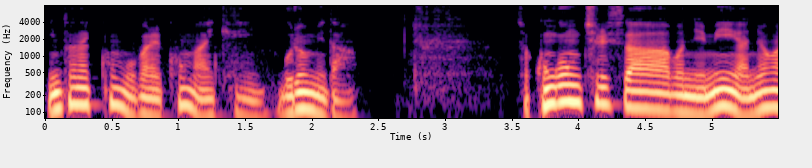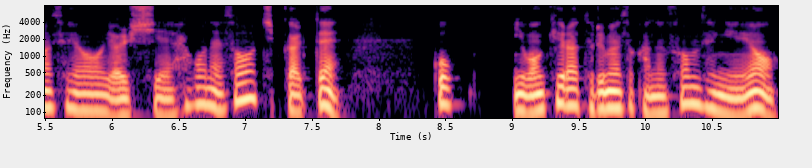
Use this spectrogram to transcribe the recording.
인터넷 콩, 모바일 콩, 마이케이는 무료입니다. 자, 0074번님이 안녕하세요. 10시에 학원에서 집 갈 때 꼭 이 원키라 들으면서 가는 수험생이에요.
